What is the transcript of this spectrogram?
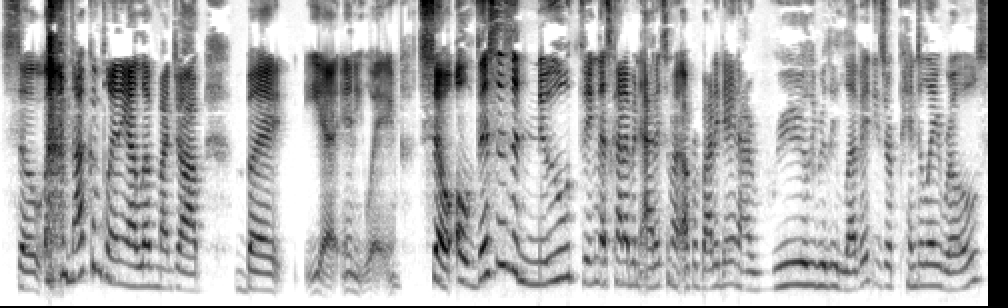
So I'm not complaining. I love my job, but yeah, anyway. So, oh, this is a new thing that's kind of been added to my upper body day, and I really, really love it. These are pin rows.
